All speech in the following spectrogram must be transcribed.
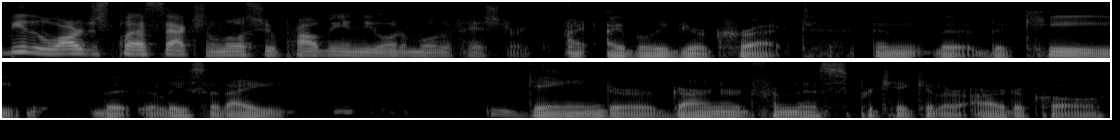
be the largest class action lawsuit probably in the automotive history. I, I believe you're correct. And the, the key, that at least that I gained or garnered from this particular article,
